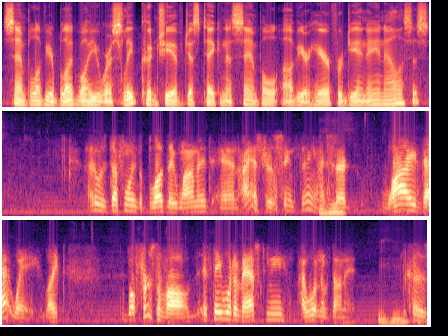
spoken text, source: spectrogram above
sample of your blood while you were asleep? Couldn't she have just taken a sample of your hair for DNA analysis? it was definitely the blood they wanted. And I asked her the same thing. I Mhm. said, why that way? Like, well, first of all, if they would have asked me, I wouldn't have done it because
